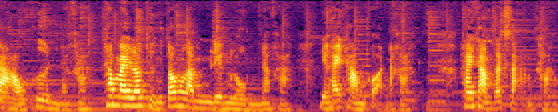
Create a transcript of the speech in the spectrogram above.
ยาวขึ้นนะคะทำไมเราถึงต้องลำเลียงลมนะคะ เดี๋ยวให้ทำก่อนนะคะ ให้ทำสัก 3 ครั้ง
